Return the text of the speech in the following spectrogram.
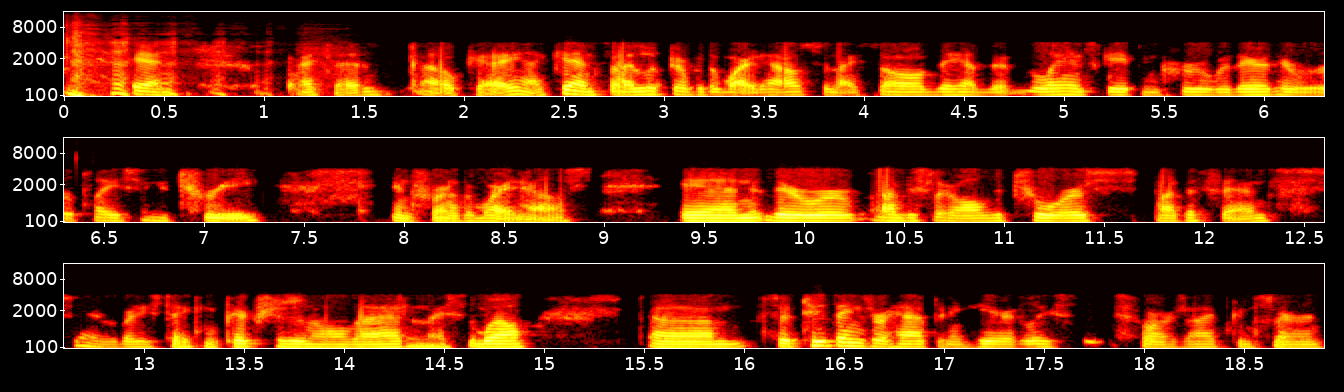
and I said, okay, I can. So I looked over the White House and I saw they had the landscaping crew over there. They were replacing a tree in front of the White House. And there were obviously all the tourists by the fence. Everybody's taking pictures and all that. And I said, well, um, so two things are happening here, at least as far as I'm concerned.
